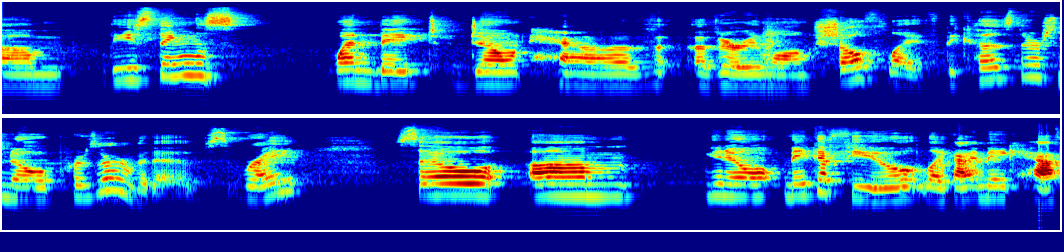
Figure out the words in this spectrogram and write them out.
Um, these things when baked don't have a very long shelf life because there's no preservatives right? So, um, you know, make a few, like I make half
